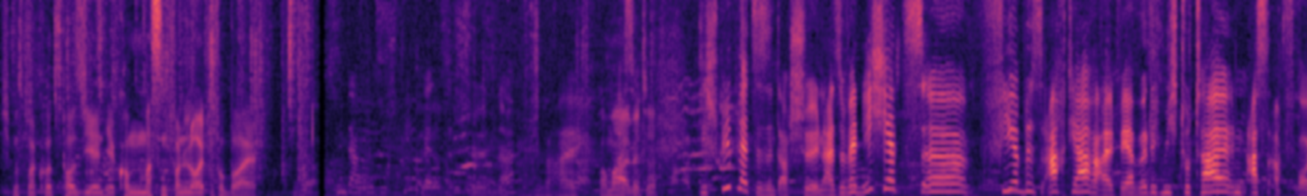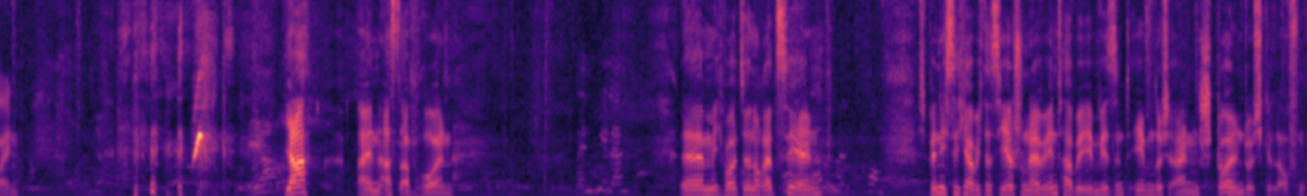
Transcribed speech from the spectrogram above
Ich muss mal kurz pausieren. Hier kommen Massen von Leuten vorbei. Nochmal bitte. Die Spielplätze sind auch schön. Also wenn ich jetzt äh, vier bis acht Jahre alt wäre, würde ich mich total einen Ast abfreuen. Ja, einen Ast abfreuen. Ähm, ich wollte noch erzählen, ich bin nicht sicher, ob ich das hier schon erwähnt habe eben. Wir sind eben durch einen Stollen durchgelaufen.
